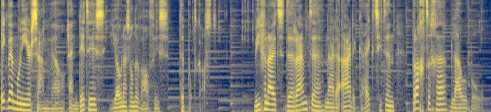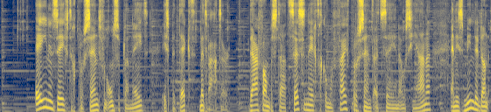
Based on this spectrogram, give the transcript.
Ik ben Monier Samuel en dit is Jonas zonder walvis, de podcast. Wie vanuit de ruimte naar de aarde kijkt, ziet een prachtige blauwe bol. 71% van onze planeet is bedekt met water. Daarvan bestaat 96,5% uit zee en oceanen en is minder dan 1%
